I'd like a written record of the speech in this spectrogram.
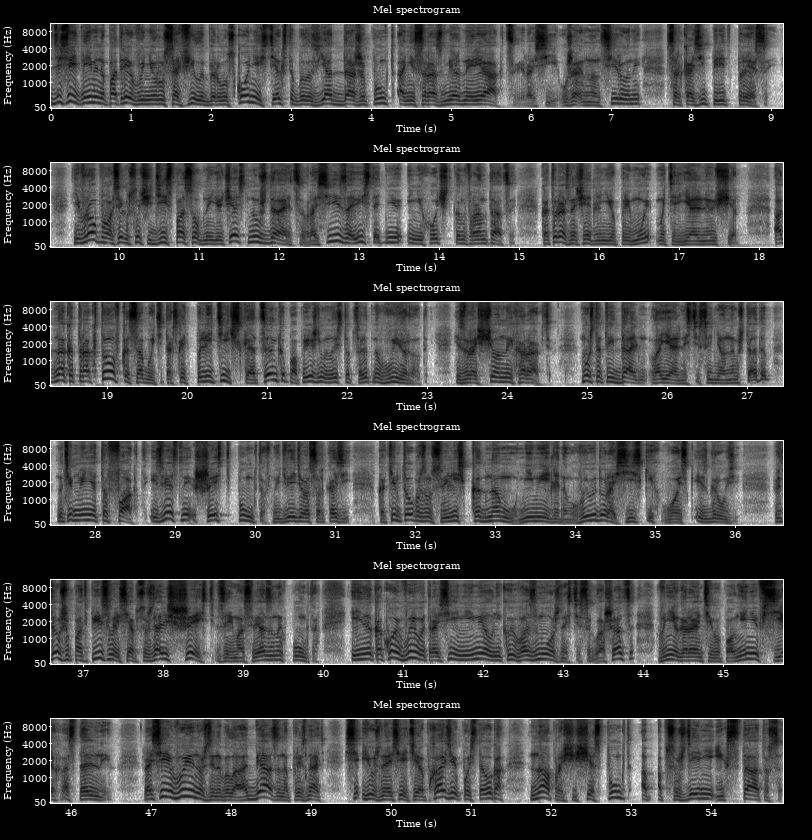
Действительно, именно по требованию русофила Берлускони из текста был изъят даже пункт о несоразмерной реакции России, уже анонсированный Саркози перед прессой. Европа, во всяком случае, дееспособная ее часть, нуждается в России, зависит от нее и не хочет конфронтации, которая означает для нее прямой материальный ущерб. Однако трактовка событий, так сказать, политическая оценка по-прежнему носит абсолютно вывернутый, извращенный характер. Может, это и даль лояльности Соединенным Штатам, но, тем не менее, это факт. Известны шесть пунктов Медведева-Саркози каким-то образом свелись к одному немедленному выводу российских войск из Грузии – при том, что подписывались и обсуждались шесть взаимосвязанных пунктов. И ни на какой вывод Россия не имела никакой возможности соглашаться вне гарантии выполнения всех остальных. Россия вынуждена была, обязана признать Южную Осетию и Абхазию после того, как напрочь исчез пункт об обсуждении их статуса.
